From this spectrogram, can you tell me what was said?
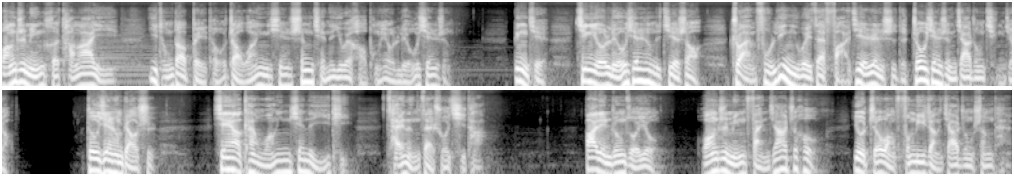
王志明和唐阿姨一同到北投找王英先生前的一位好朋友刘先生，并且经由刘先生的介绍，转赴另一位在法界认识的周先生家中请教。周先生表示，先要看王英先的遗体，才能再说其他。八点钟左右，王志明返家之后，又折往冯里长家中商谈。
